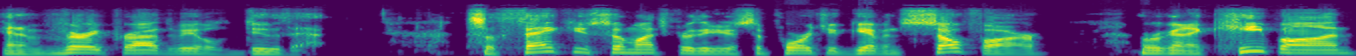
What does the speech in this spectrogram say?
and I'm very proud to be able to do that. So thank you so much for the, your support you've given so far. We're going to keep on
